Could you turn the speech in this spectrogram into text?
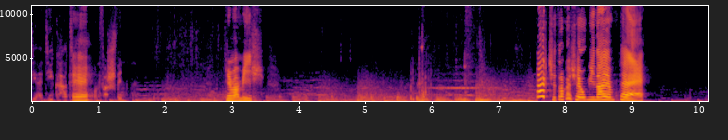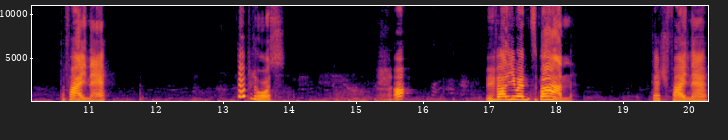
die ID-Karte Äh. und verschwinden. Gdzie mam iść? Patrzcie, trochę się uginają te. To fajne. To plus. O! Wywaliłem dzban! Też fajne.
